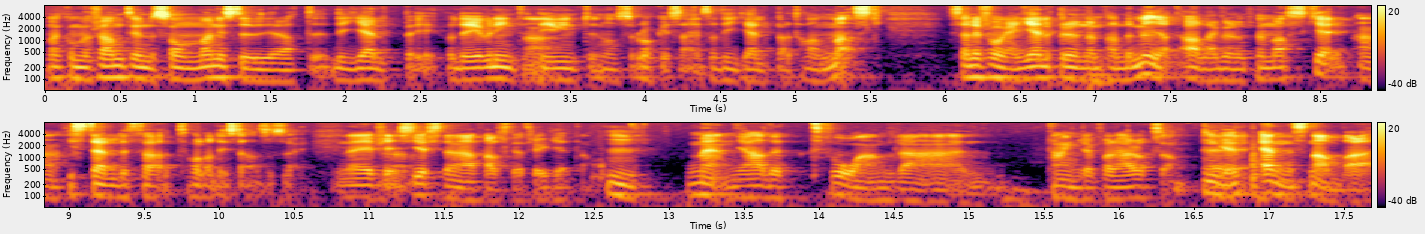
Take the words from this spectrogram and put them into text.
man kommer fram till under sommaren i studier att det, hjälper. Och det är väl inte, Ja. det är ju inte någon rocket science att det hjälper att ha en mask. Sen är frågan, hjälper det under en pandemi att alla går runt med masker Ja. istället för att hålla distans och sådär? Nej, precis. Ja. Just den här falska tryggheten. Mm. Men jag hade två andra tankar på det här också. Okej. Eh, En snabb bara.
